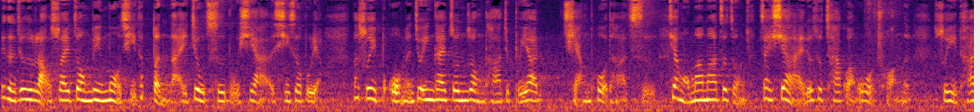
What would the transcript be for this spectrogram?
那个就是老衰重病末期，他本来就吃不下，吸收不了，那所以我们就应该尊重他，就不要强迫他吃。像我妈妈这种再下来就是插管卧床的，所以她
